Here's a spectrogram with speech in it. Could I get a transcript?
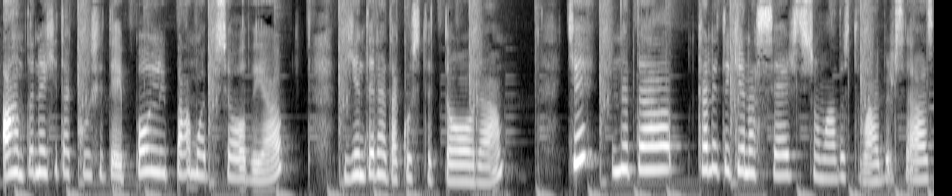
αν δεν έχετε ακούσει τα υπόλοιπά μου επεισόδια, πηγαίνετε να τα ακούσετε τώρα. Και να τα κάνετε και ένα share στις ομάδες του Viber σας,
